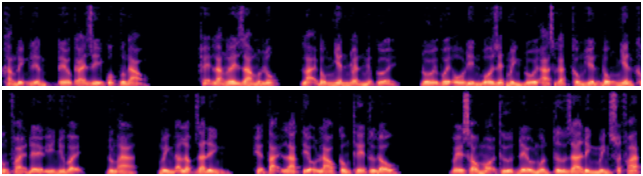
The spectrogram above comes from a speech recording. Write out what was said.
khẳng định liền kêu cái gì quốc vương đảo. Hệ là ngây ra một lúc, lại bỗng nhiên nhoẻn miệng cười, đối với ố đình bôi giết mình đối asgad cống hiến bỗng nhiên không phải để ý như vậy, đúng à mình đã lập gia đình hiện tại là tiểu lão công thê từ đâu? Về sau mọi thứ đều muốn từ gia đình mình xuất phát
